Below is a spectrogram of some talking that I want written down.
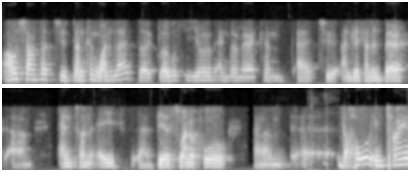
I'll shout out to Duncan Wanblad, the global CEO of Anglo American, uh, to Andre van den Berg, um, Anton Ace, uh, Beer Swanepoel, um, uh, the whole entire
